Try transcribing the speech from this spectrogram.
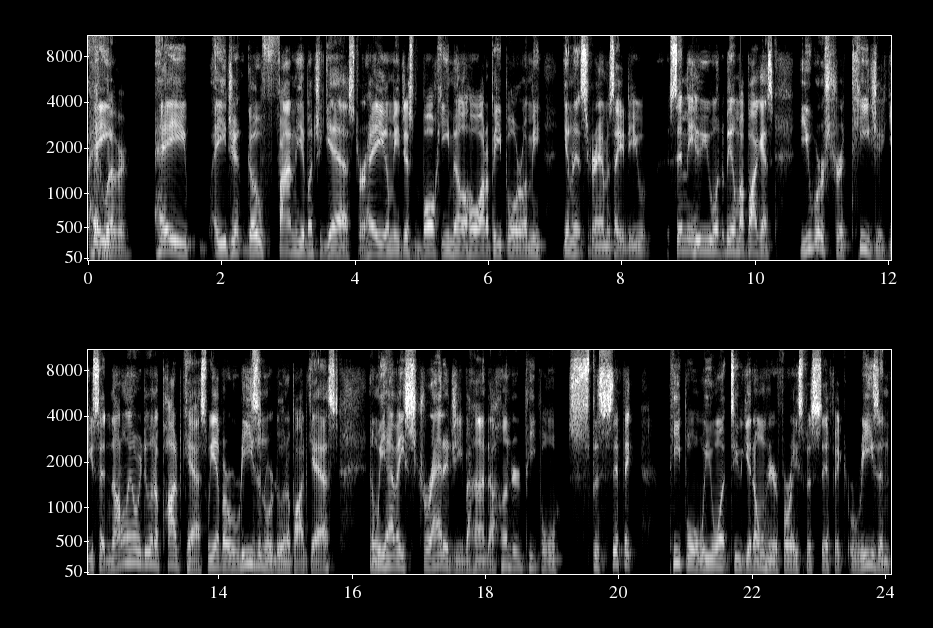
hey, whoever hey agent go find me a bunch of guests or hey let me just bulk email a whole lot of people or let me get on instagram and say do you send me who you want to be on my podcast you were strategic you said not only are we doing a podcast we have a reason we're doing a podcast and we have a strategy behind a hundred people specific people we want to get on here for a specific reason.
